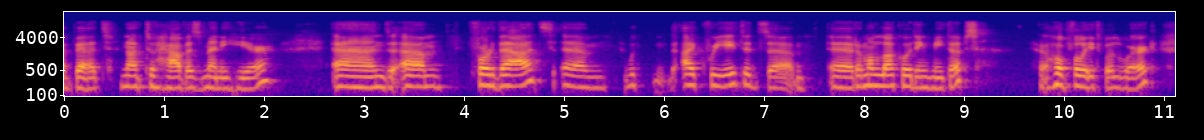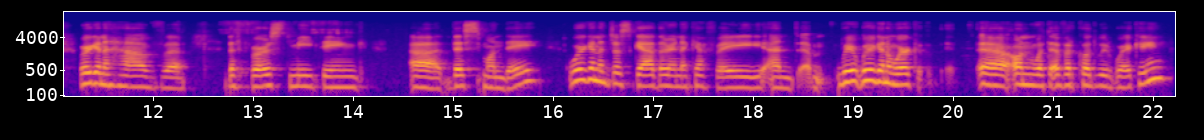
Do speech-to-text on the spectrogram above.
a bit not to have as many here. And um, for that, um, we, I created uh, uh, Ramallah coding meetups. Hopefully it will work. We're going to have uh, the first meeting uh, this Monday we're gonna just gather in a cafe and um, we're, we're gonna work uh, on whatever code we're working.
